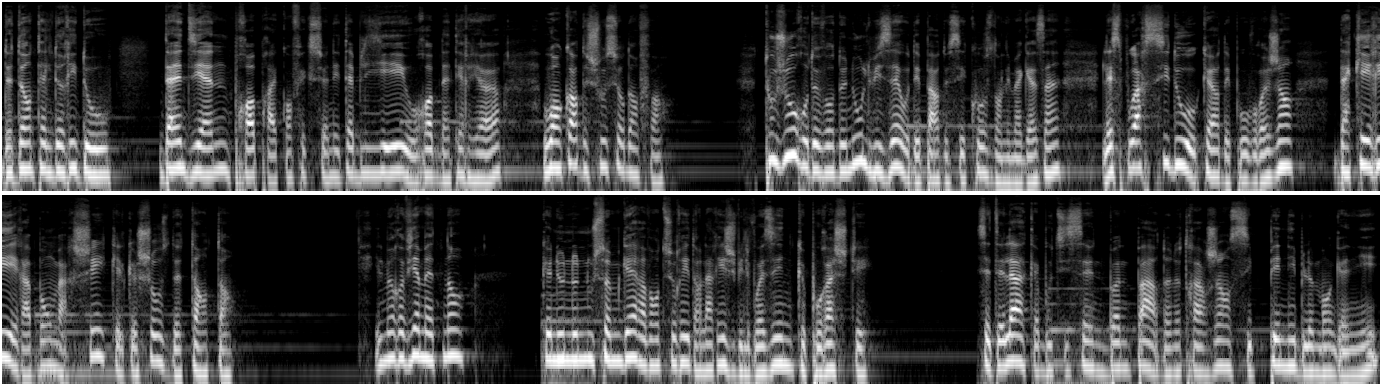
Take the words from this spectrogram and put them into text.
de dentelles de rideaux, d'indiennes propres à confectionner tabliers ou robes d'intérieur, ou encore de chaussures d'enfants. Toujours au devant de nous luisait au départ de ses courses dans les magasins l'espoir si doux au cœur des pauvres gens d'acquérir à bon marché quelque chose de tentant. Il me revient maintenant que nous ne nous sommes guère aventurés dans la riche ville voisine que pour acheter. C'était là qu'aboutissait une bonne part de notre argent si péniblement gagné,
